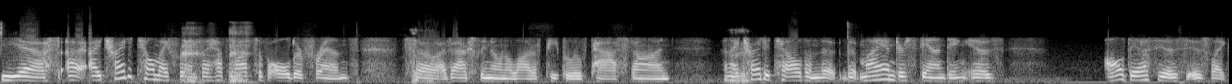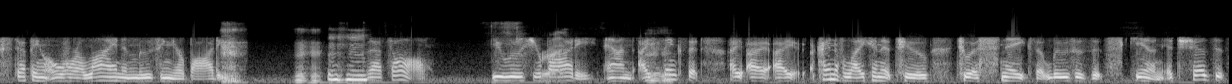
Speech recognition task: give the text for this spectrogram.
Yes, I, I try to tell my friends. I have lots of older friends, so mm-hmm. I've actually known a lot of people who've passed on, and I mm-hmm. try to tell them that that my understanding is all death is is like stepping over a line and losing your body. Mm-hmm. Mm-hmm. That's all. You lose your right. body, and I mm-hmm. think that I, I, I kind of liken it to to a snake that loses its skin. It sheds its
